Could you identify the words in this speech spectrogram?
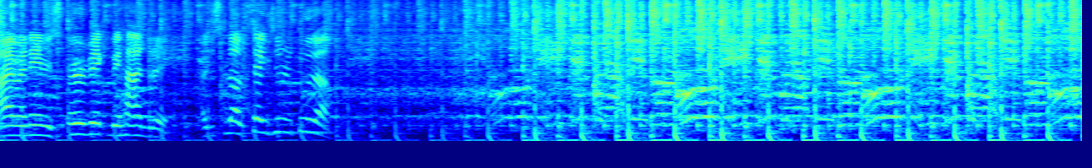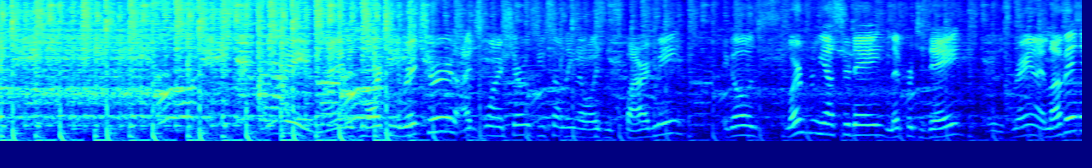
Hi my name is Ervic Behandre. I just love Century Tuna. I just want to share with you something that always inspired me. It goes, learn from yesterday, live for today. It was rain, I love it.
